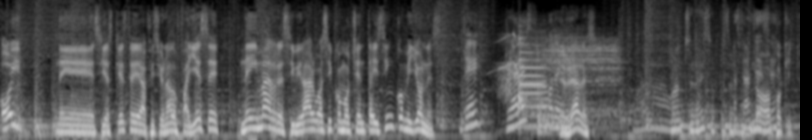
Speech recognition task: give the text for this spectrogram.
Hoy, si es que este aficionado fallece, Neymar recibirá algo así como 85 millones ¿De reales o de, de reales. ¿Cuánto será eso? Pues, Bastante. No, ¿eh? poquito.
